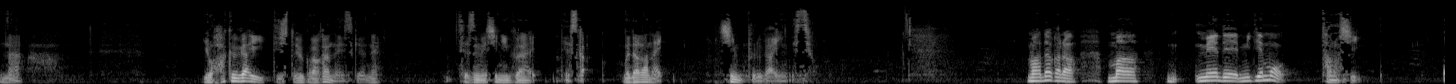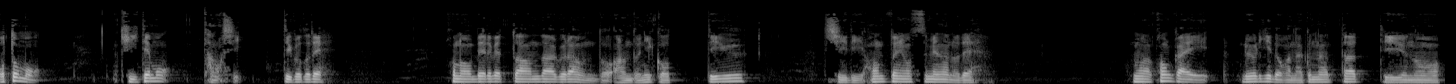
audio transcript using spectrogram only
な。余白がいいって人よくわかんないですけどね。説明しにくいですか。無駄がない。シンプルがいいんですよ。まあだからまあ目で見ても楽しい。音も聞いても楽しい。っていうことでこの「ベルベット・アンダーグラウンドニコ」っていう CD 本当におすすめなので、まあ、今回ルーリードがなくなったっていうのを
